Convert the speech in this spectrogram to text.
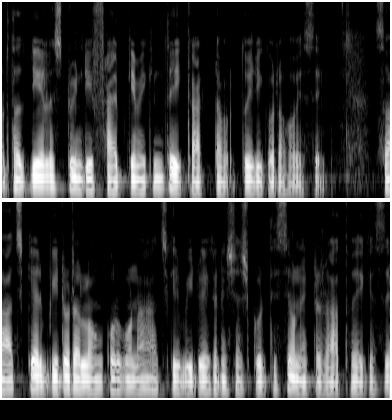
অর্থাৎ ডিএলএস টোয়েন্টি ফাইভ গেমে কিন্তু এই কার্ডটা তৈরি করা হয়েছে। সো আজকের ভিডিওটা লং করব না। আজকের ভিডিও এখানে শেষ করতেছি। অনেকটা রাত হয়ে গেছে।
